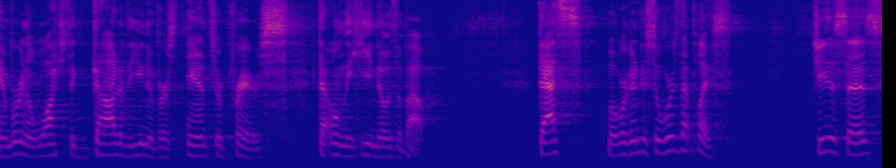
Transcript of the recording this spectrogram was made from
and we're gonna watch the God of the universe answer prayers that only He knows about. That's what we're gonna do. So, where's that place? Jesus says,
